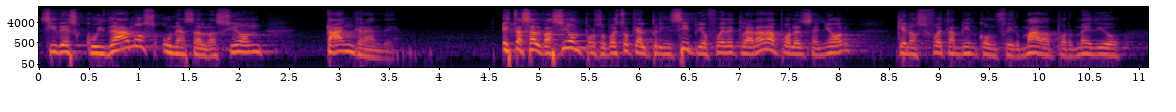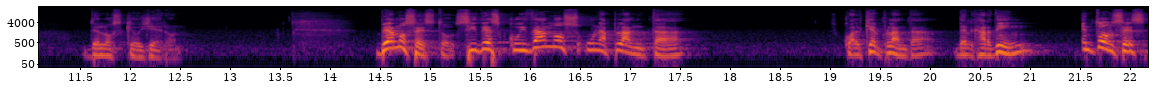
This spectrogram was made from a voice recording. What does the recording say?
si descuidamos una salvación tan grande? Esta salvación, por supuesto que al principio fue declarada por el Señor, que nos fue también confirmada por medio de los que oyeron. Veamos esto, si descuidamos una planta, cualquier planta del jardín, entonces,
